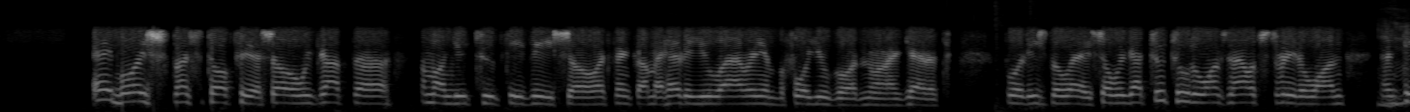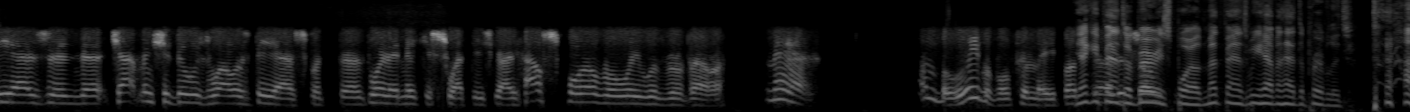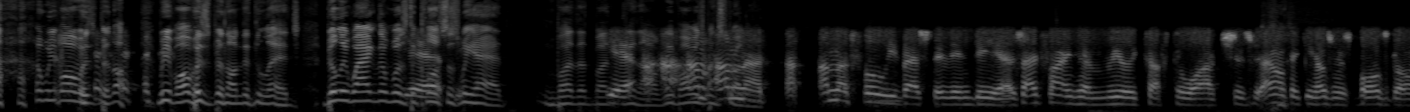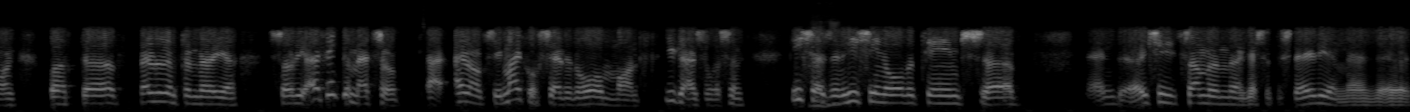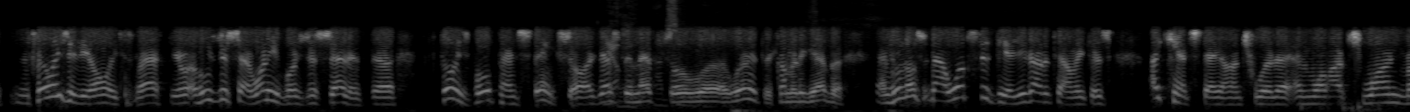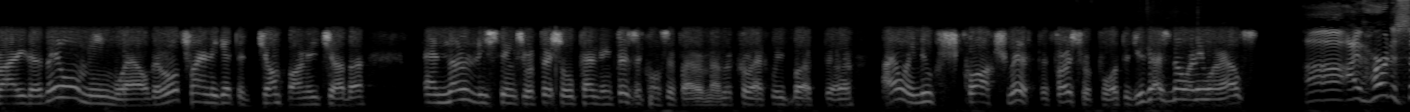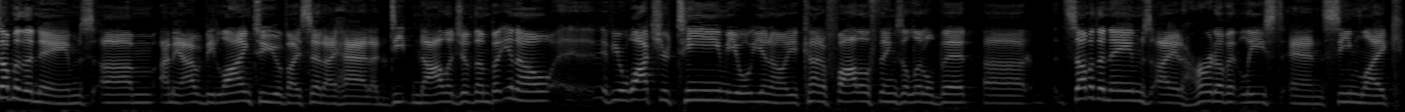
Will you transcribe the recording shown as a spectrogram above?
Hey, boys. Nice to talk to you. So we got, uh, I'm on YouTube TV, so I think I'm ahead of you, Larry, and before you, Gordon, when I get it for these delays. So we got two two to ones. Now it's three to one. And Diaz and uh, Chapman should do as well as Diaz, but uh, boy, they make you sweat. These guys. How spoiled were we with Rivera? Man, unbelievable to me. But Yankee uh, fans are very spoiled. Met fans, we haven't had the privilege. we've always been on, we've always been on the ledge. Billy Wagner was the Yeah. closest we had, but but Yeah, you know we've always I, been I'm, struggling. I'm not. I- I'm not fully vested in Diaz. I find him really tough to watch. I don't think he knows where his ball's going, but uh, better than familia. So the, I think the Mets are. I, I don't see. Michael said it all month. You guys listen. He says Mm-hmm. that he's seen all the teams, uh, and uh, I see some of them, I guess, at the stadium. And uh, the Phillies are the only threat. You who just said one of you boys just said it. Uh, Phillies bullpen stinks, so I guess Yep, the Mets absolutely. will uh, win it. They're coming together. And who knows now? What's the deal? You got to tell me because I can't stay on Twitter and watch one writer. They all mean well. They're all trying to get the jump on each other, and none of these things are official pending physicals, if I remember correctly. But uh, I only knew Clarke Schmidt, the first report. Did you guys know anyone else? Uh, I've heard of some of the names. Um, I mean, I would be lying to you if I said I had a deep knowledge of them. But you know, if you watch your team, you you know you kind of follow things a little bit. Uh, some of the names I had heard of at least, and seem like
